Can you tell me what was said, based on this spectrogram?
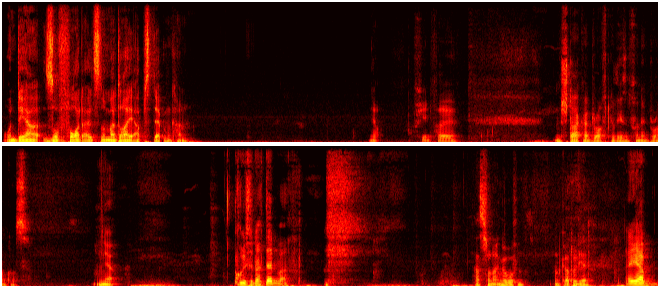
Und der sofort als Nummer drei absteppen kann. auf jeden Fall ein starker Draft gewesen von den Broncos. Ja. Grüße nach Denver. Hast schon angerufen und gratuliert? Ich habe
